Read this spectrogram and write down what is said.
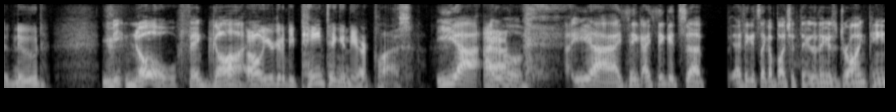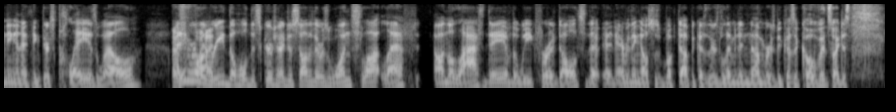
nude? Me, no, thank God. Oh, you're going to be painting in the art class. yeah. I Ah. don't. Yeah, I think I think it's uh, I think it's like a bunch of things. I think it's drawing, painting, and I think there's clay as well. I didn't really read the whole description. I just saw that there was one slot left on the last day of the week for adults that and everything else was booked up because there's limited numbers because of COVID. So I just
